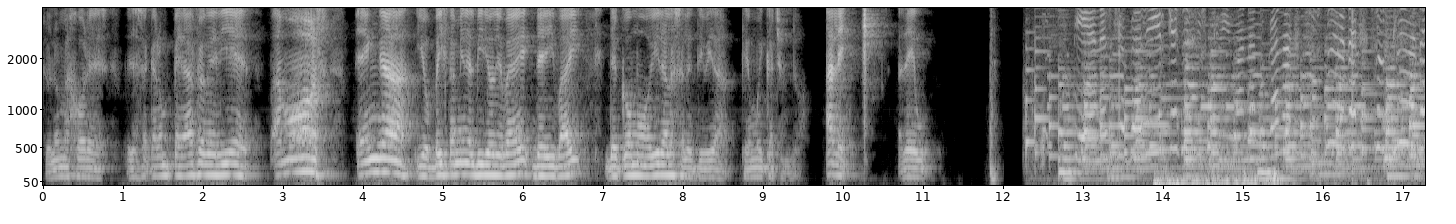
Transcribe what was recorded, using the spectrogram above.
sois los mejores. Voy a sacar un pedazo de 10. ¡Vamos! Venga, y os veis también el vídeo de Ibai, de Ibai de cómo ir a la selectividad, que es muy cachondo. Ale, adeu. Tienes que pedir que se suscriban a tu canal. Suscríbete, suscríbete,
